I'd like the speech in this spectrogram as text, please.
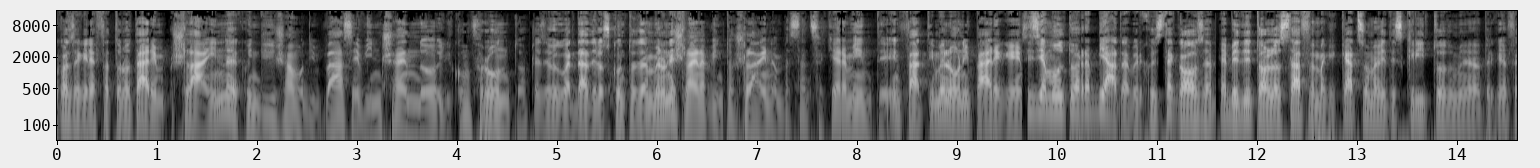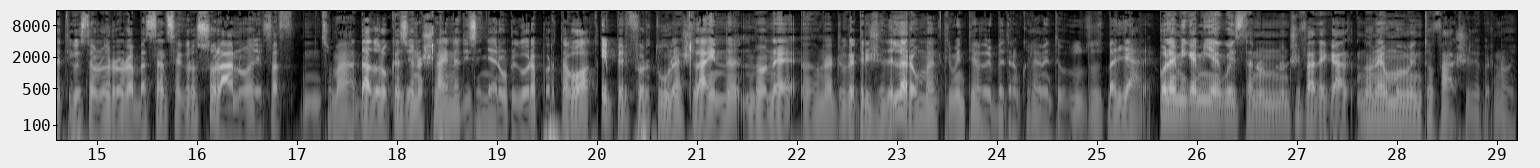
cosa che le ha fatto notare Schlein, quindi diciamo di base vincendo il confronto. Cioè se voi guardate lo scontro tra Meloni e Schlein ha vinto Schlein abbastanza chiaramente. Infatti Meloni pare che si sia molto arrabbiata per questa cosa e abbia detto allo staff ma che cazzo mi avete scritto? Perché in effetti questo è un errore abbastanza grossolano e fa, insomma ha dato l'occasione a Schlein di segnare un rigore a porta vuota. E per fortuna Schlein non è una giocatrice della Roma, altrimenti l'avrebbe tranquillamente potuto sbagliare. Polemica mia questa, non, non ci fate caso, non è un momento facile per noi.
